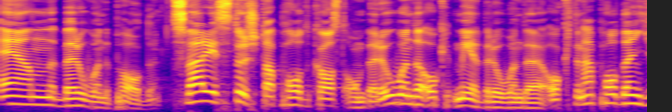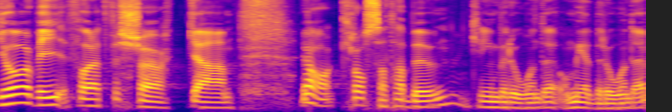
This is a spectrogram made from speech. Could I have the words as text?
En beroendepodd. Sveriges största podcast om beroende och medberoende. Och den här podden gör vi för att försöka ja, krossa tabun kring beroende och medberoende.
